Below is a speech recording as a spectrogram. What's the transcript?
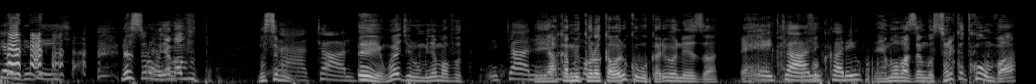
iriya nese uri umunyamavuta. Nese Ah, cyane eh nkwegera umunyamavuta. Cyane eh akamikoro kaba ari kubu kariho neza. Eh, cyane kariho. Eh mubaze ngo sori kutwumva?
